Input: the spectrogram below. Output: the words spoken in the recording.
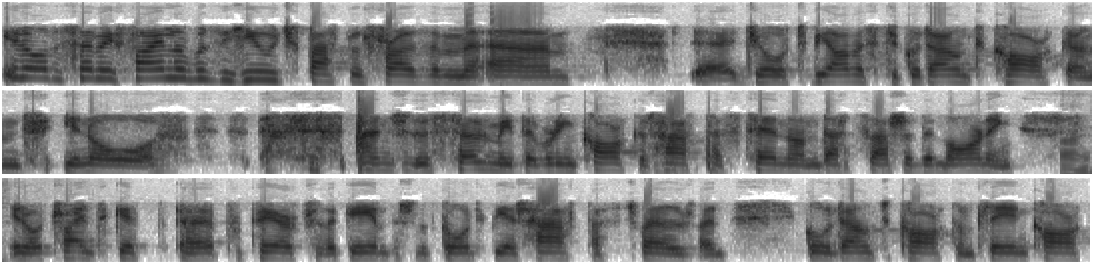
You know, the semi final was a huge battle for them, um, uh, Joe, to be honest, to go down to Cork and, you know, Angela's telling me they were in Cork at half past 10 on that Saturday morning, right. you know, trying to get uh, prepared for the game that was going to be at half past 12 and going down to Cork and playing Cork,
